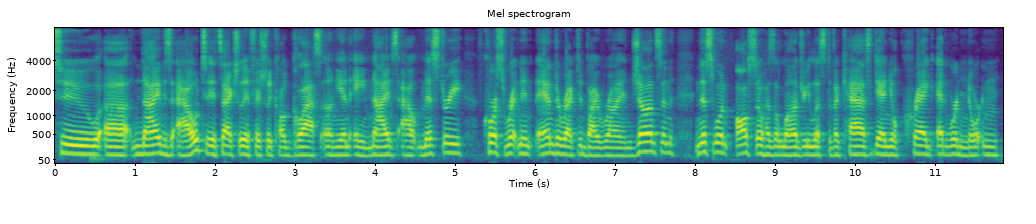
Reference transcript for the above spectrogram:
to uh, Knives Out. It's actually officially called Glass Onion, a Knives Out mystery. Of course, written and directed by Rian Johnson. And this one also has a laundry list of a cast Daniel Craig, Edward Norton,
